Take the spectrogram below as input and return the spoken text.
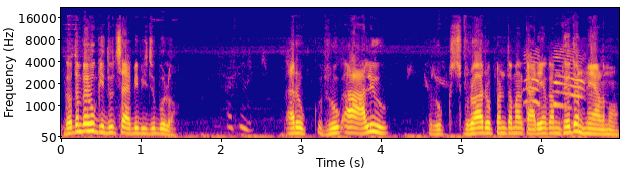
ગૌતમભાઈ શું કીધું છે સાહેબે? બીજું બોલો. આ રૂ- આ આલ્યું. વૃક્ષ વૃક્ષારોપણ તમારું કાર્યક્રમ થયો હતો ને નેળમાં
